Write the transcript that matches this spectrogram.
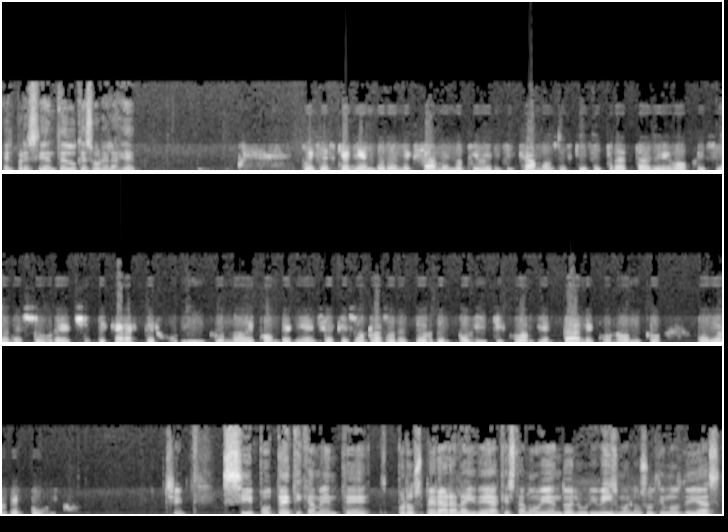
el presidente Duque sobre la JEP? Pues es que haciéndole el examen lo que verificamos es que se trata de objeciones sobre hechos de carácter jurídico, no de conveniencia, que son razones de orden político, ambiental, económico o de orden público. Sí. Si hipotéticamente prosperara la idea que está moviendo el uribismo en los últimos días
